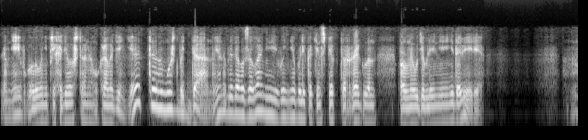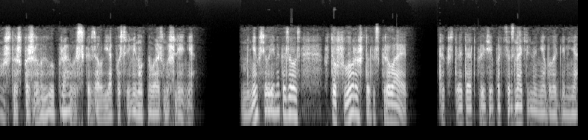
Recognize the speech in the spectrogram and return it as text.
Да мне и в голову не приходило, что она украла деньги. Это, может быть, да, но я наблюдал за вами, и вы не были, как инспектор Реглан, полны удивления и недоверия. «Ну что ж, пожалуй, вы правы», — сказал я после минутного размышления. Мне все время казалось, что Флора что-то скрывает, так что это открытие подсознательно не было для меня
